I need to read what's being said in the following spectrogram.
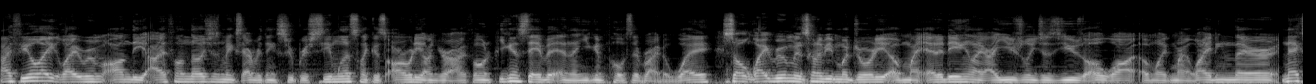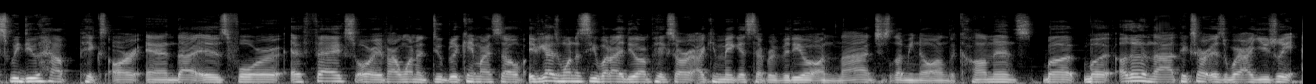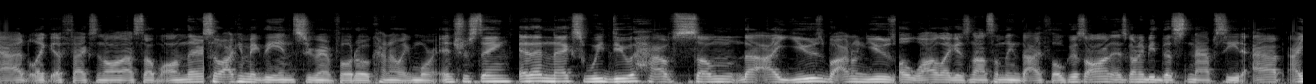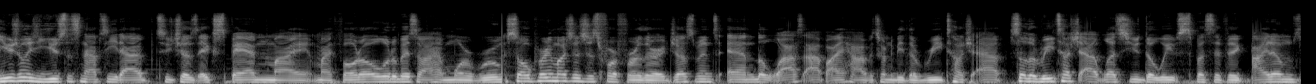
I feel like lightroom on the iphone though just makes everything super seamless like it's already on your iphone. You can save it and then you can post it right away. So lightroom is going to be majority of my editing. Like i usually just use a lot of like my lighting there. Next we do have PicsArt and that is for effects or if i want to duplicate myself. If you guys want to see what i do on PicsArt i can make a separate video on that. Just let me know on the comments. But but other than that PicsArt is where i usually add like effects and all that stuff on there so i can make the instagram photo kind of like more interesting. And then next we do have some that i use but i don't use a lot like it's not something that i focus on. It's going to be the snapseed app. I usually use the snapseed app to just expand my my photo a little bit so i have more room. So pretty much it's just for further adjustments. And the last app i have is going to be the retouch app. So the retouch app lets you delete specific items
